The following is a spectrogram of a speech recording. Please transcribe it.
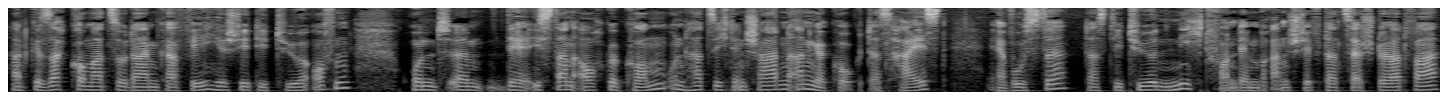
hat gesagt, komm mal zu deinem Café, hier steht die Tür offen. Und ähm, der ist dann auch gekommen und hat sich den Schaden angeguckt. Das Heißt, er wusste, dass die Tür nicht von dem Brandstifter zerstört war.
